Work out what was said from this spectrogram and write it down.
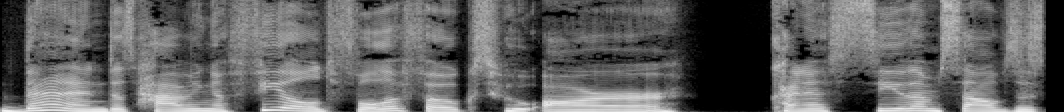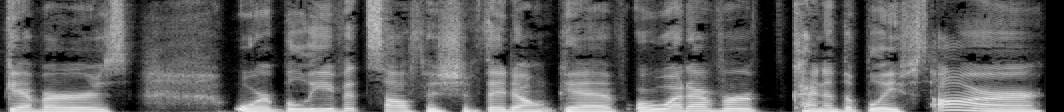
then does having a field full of folks who are kind of see themselves as givers or believe it's selfish if they don't give or whatever kind of the beliefs are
